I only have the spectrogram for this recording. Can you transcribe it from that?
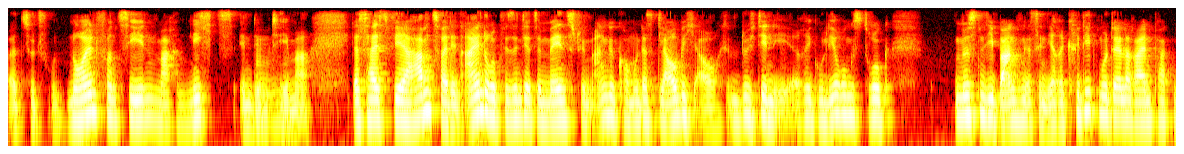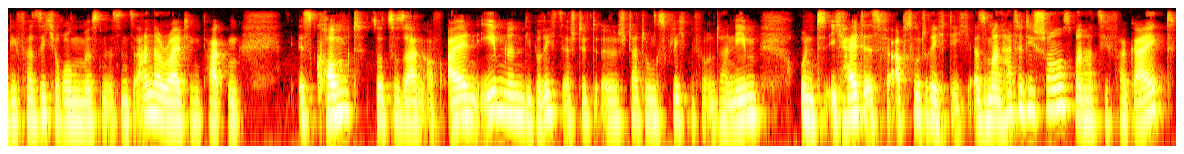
äh, zu tun. Neun von zehn machen nichts in dem mhm. Thema. Das heißt, wir haben zwar den Eindruck, wir sind jetzt im Mainstream angekommen und das glaube ich auch. Durch den Regulierungsdruck müssen die Banken es in ihre Kreditmodelle reinpacken, die Versicherungen müssen es ins Underwriting packen. Es kommt sozusagen auf allen Ebenen die Berichterstattungspflichten für Unternehmen. Und ich halte es für absolut richtig. Also man hatte die Chance, man hat sie vergeigt.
